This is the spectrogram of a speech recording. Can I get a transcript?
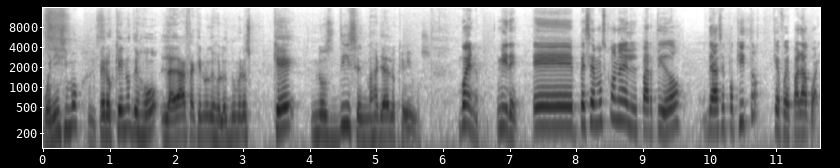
buenísimo. Pero ¿qué nos dejó la data? ¿Qué nos dejó los números? ¿Qué nos dicen más allá de lo que vimos? Bueno, mire, eh, empecemos con el partido de hace poquito, que fue Paraguay.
